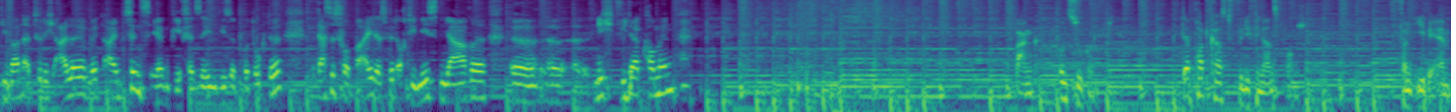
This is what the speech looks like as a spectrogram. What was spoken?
die waren natürlich alle mit einem Zins irgendwie versehen, diese Produkte. Das ist vorbei, das wird auch die nächsten Jahre äh, äh, nicht wiederkommen. Bank und Zukunft der Podcast für die Finanzbranche von IBM.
